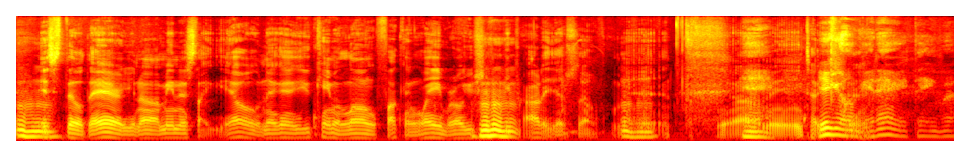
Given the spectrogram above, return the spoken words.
Mm-hmm. is still there. You know what I mean? It's like, yo, nigga, you came a long fucking way, bro. You should be proud of yourself, Mm-hmm. man. You know what I mean? You're gonna get everything, bro.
